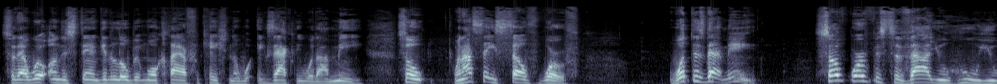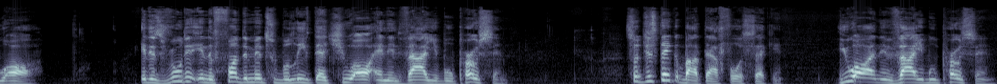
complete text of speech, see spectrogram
so that we'll understand, get a little bit more clarification of what, exactly what I mean. So when I say self worth, what does that mean? Self worth is to value who you are. It is rooted in the fundamental belief that you are an invaluable person. So just think about that for a second. You are an invaluable person.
